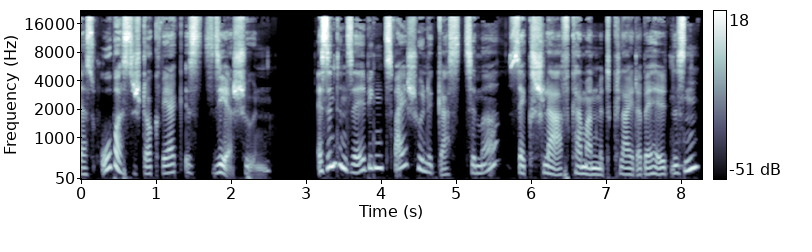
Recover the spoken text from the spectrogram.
Das oberste Stockwerk ist sehr schön. Es sind in selbigen zwei schöne Gastzimmer, sechs Schlafkammern mit Kleiderbehältnissen,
